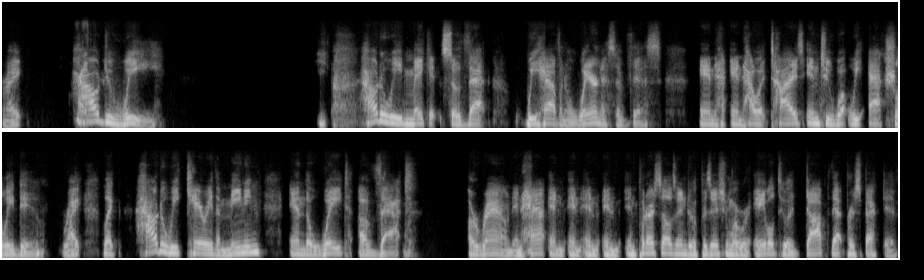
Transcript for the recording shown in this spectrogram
right? how do we how do we make it so that we have an awareness of this and and how it ties into what we actually do right like how do we carry the meaning and the weight of that around and have and, and and and and put ourselves into a position where we're able to adopt that perspective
